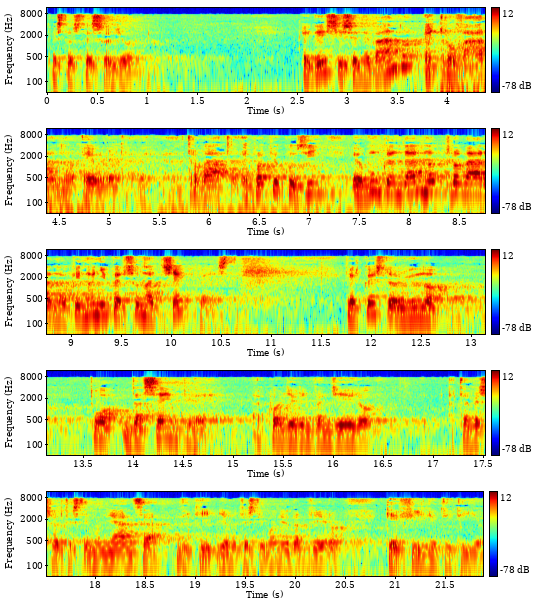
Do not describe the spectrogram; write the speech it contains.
questo stesso giorno. Ed essi se ne vanno e trovarono, Eureka, hanno trovato, è proprio così, e ovunque andarono trovarono che in ogni persona c'è questo. Per questo ognuno può da sempre accogliere il Vangelo attraverso la testimonianza di chi glielo testimonia davvero che è figlio di Dio.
